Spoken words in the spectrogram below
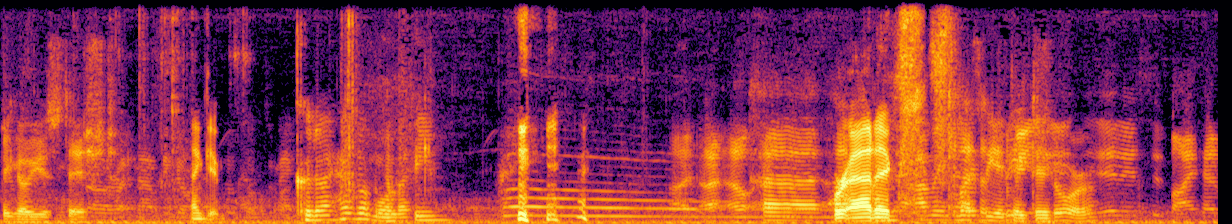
There you go, you stashed. Thank you. Could I have a morphine? I, I, I, Uh, We're addicts. I mean, Slightly addicted. Sure. It is if I had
